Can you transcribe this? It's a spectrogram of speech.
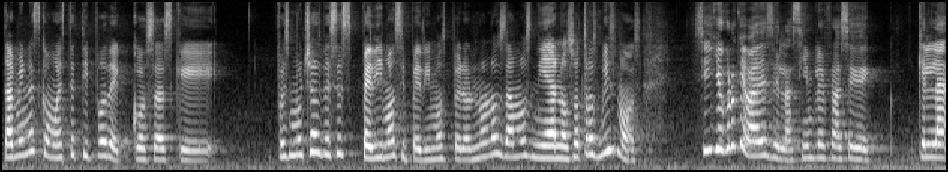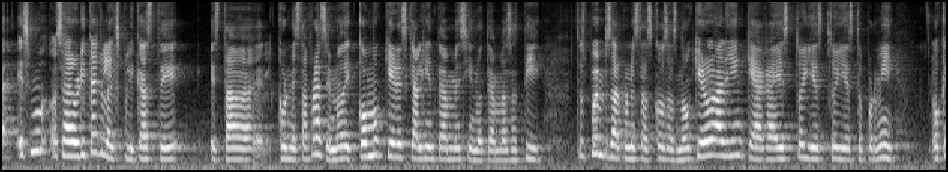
también es como este tipo de cosas que, pues muchas veces pedimos y pedimos, pero no nos damos ni a nosotros mismos. Sí, yo creo que va desde la simple frase de que la es o sea, ahorita que la explicaste está con esta frase, ¿no? De cómo quieres que alguien te ame si no te amas a ti. Entonces puede empezar con estas cosas, ¿no? Quiero a alguien que haga esto y esto y esto por mí. Ok,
